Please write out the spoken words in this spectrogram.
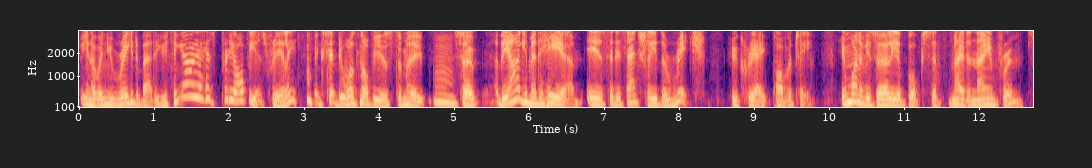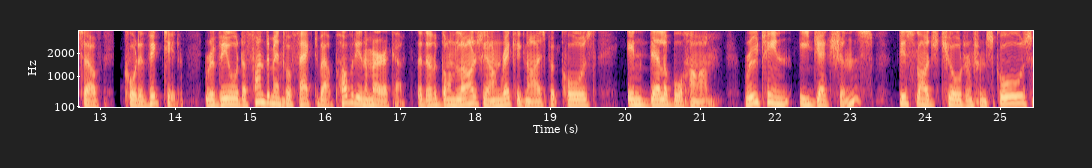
you know when you read about it, you think, oh, that's pretty obvious, really. Except it wasn't obvious to me. Mm. So the argument here is that it's actually the rich who create poverty. In one of his earlier books that made a name for himself, called Evicted, revealed a fundamental fact about poverty in America that had gone largely unrecognized but caused indelible harm. Routine ejections dislodged children from schools,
